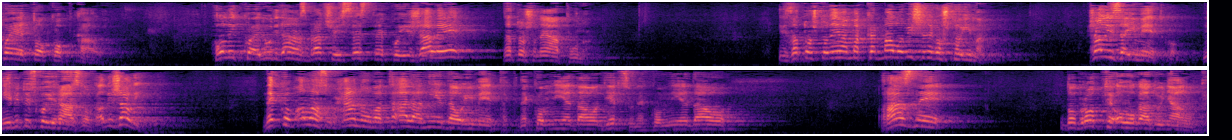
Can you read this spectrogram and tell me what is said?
koje je to kopkao. Koliko je ljudi danas, braćo i sestre, koji žale zato što nema puno. Ili zato što nema makar malo više nego što ima. Žali za imetkom. Nije bito iz koji razlog, ali žali. Nekom Allah subhanahu wa ta'ala nije dao imetak, nekom nije dao djecu, nekom nije dao razne dobrote ovoga dunjaluka.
